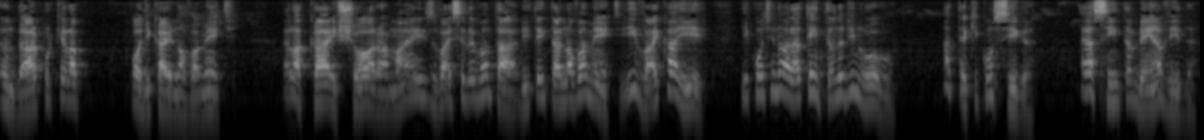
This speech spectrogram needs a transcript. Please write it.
andar porque ela pode cair novamente. Ela cai, chora, mas vai se levantar e tentar novamente. E vai cair. E continuará tentando de novo. Até que consiga. É assim também a vida.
